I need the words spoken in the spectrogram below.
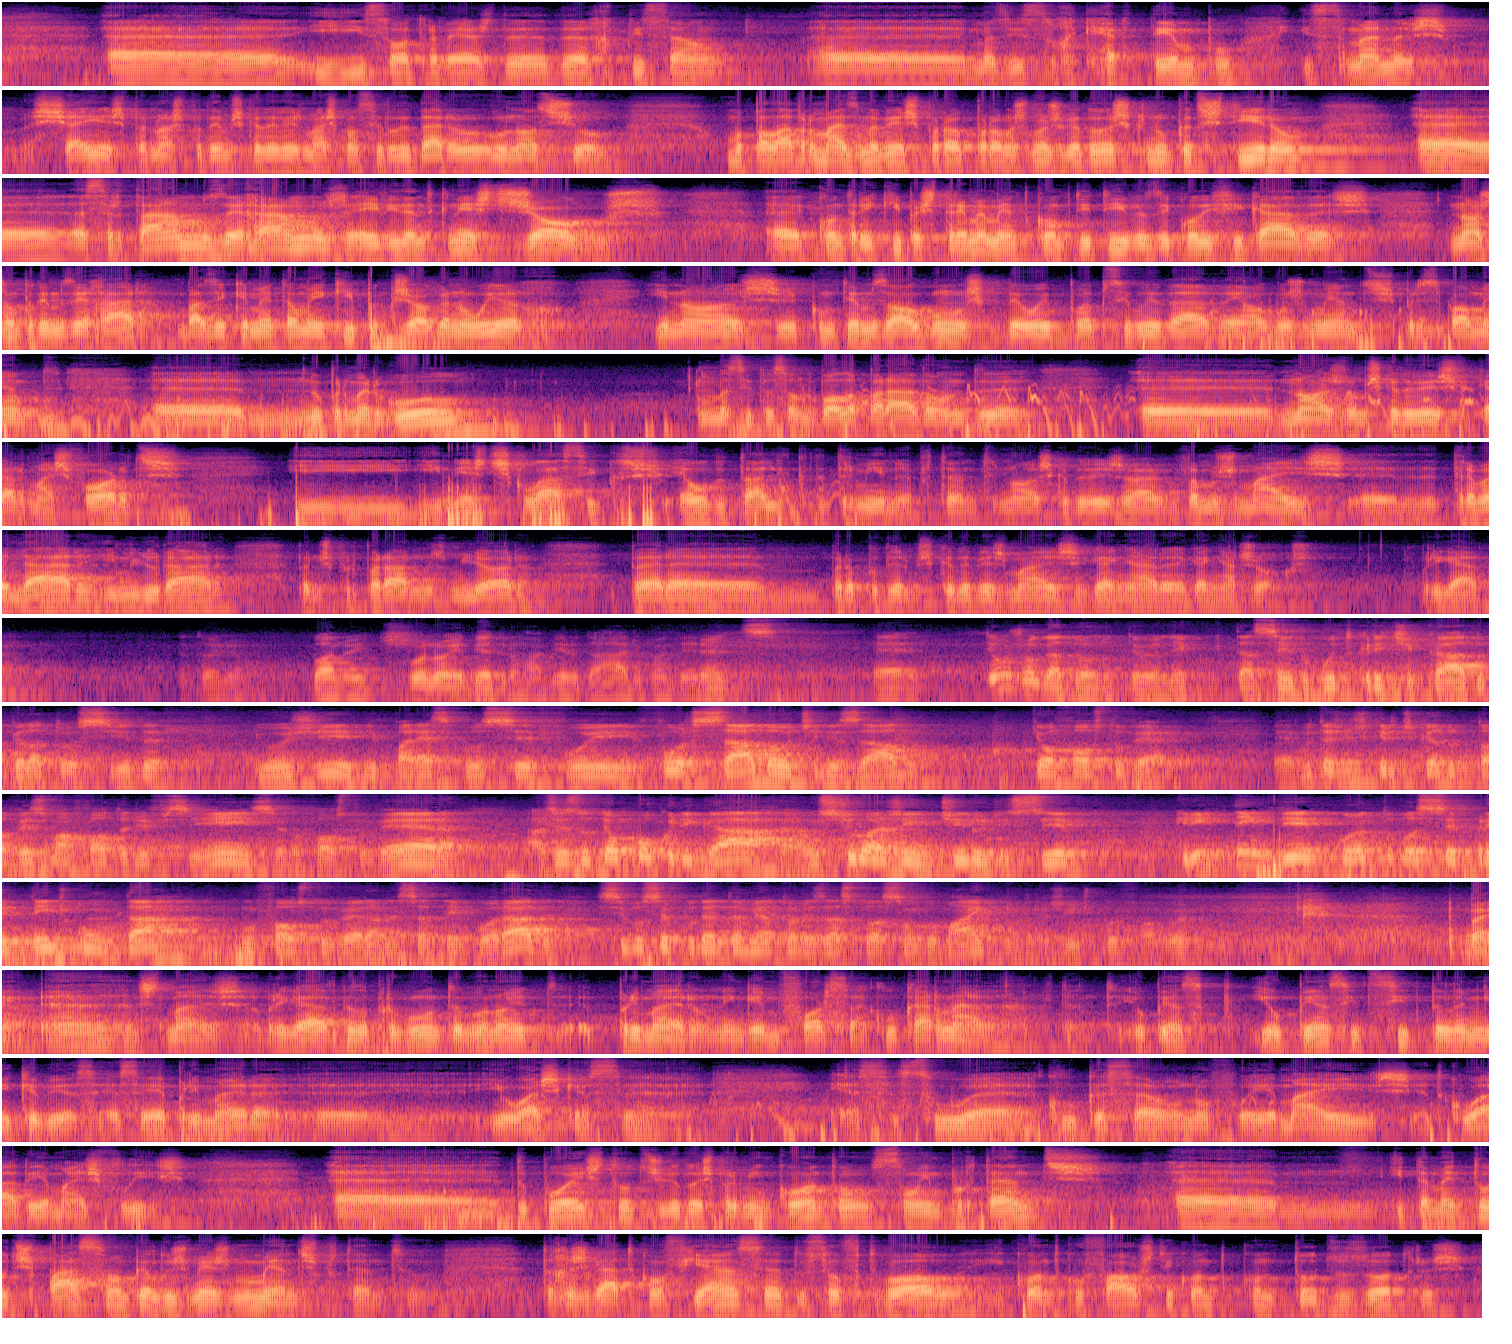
e isso através da repetição, uh, mas isso requer tempo e semanas cheias para nós podermos cada vez mais consolidar o, o nosso jogo. Uma palavra mais uma vez para, para os meus jogadores que nunca desistiram, uh, acertamos, erramos, é evidente que nestes jogos contra equipas extremamente competitivas e qualificadas nós não podemos errar, basicamente é uma equipa que joga no erro e nós cometemos alguns que deu a possibilidade em alguns momentos, principalmente uh, no primeiro golo, uma situação de bola parada onde uh, nós vamos cada vez ficar mais fortes e, e, nestes clássicos é o detalhe que determina, portanto nós cada vez já vamos mais uh, trabalhar e melhorar para nos prepararmos melhor para, para podermos cada vez mais ganhar, ganhar jogos. Obrigado. Antônio. Boa noite. Boa noite. Pedro Ramiro, da Rádio Bandeirantes. É, tem um jogador no teu elenco que está sendo muito criticado pela torcida e hoje me parece que você foi forçado a utilizá-lo, que é o Fausto Vera. É, muita gente criticando talvez uma falta de eficiência no Fausto Vera, às vezes até um pouco de garra, o estilo argentino de ser. Queria entender quanto você pretende contar com o Fausto Vera nessa temporada. Se você puder também atualizar a situação do Maicon para a gente, por favor. Bem, eh, antes de mais, obrigado pela pergunta, boa noite. Primeiro, ninguém me força a colocar nada. Portanto, eu penso, eu penso e decido pela minha cabeça. Essa é a primeira. Eh, eu acho que essa, essa sua colocação não foi a mais adequada e a mais feliz. Uh, depois, todos os jogadores para mim contam, são importantes e também todos passam pelos mesmos momentos. Portanto, de resgate de confiança do seu futebol e conto com o Fausto e conto com todos os outros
